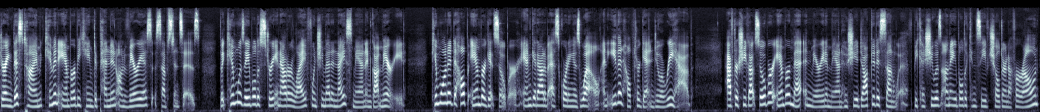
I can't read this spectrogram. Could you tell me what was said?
During this time, Kim and Amber became dependent on various substances, but Kim was able to straighten out her life when she met a nice man and got married. Kim wanted to help Amber get sober and get out of escorting as well, and even helped her get into a rehab. After she got sober, Amber met and married a man who she adopted his son with because she was unable to conceive children of her own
